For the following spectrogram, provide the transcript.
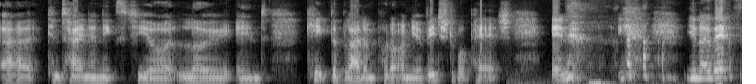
a, container next to your loo and keep the blood and put it on your vegetable patch, and you know that's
